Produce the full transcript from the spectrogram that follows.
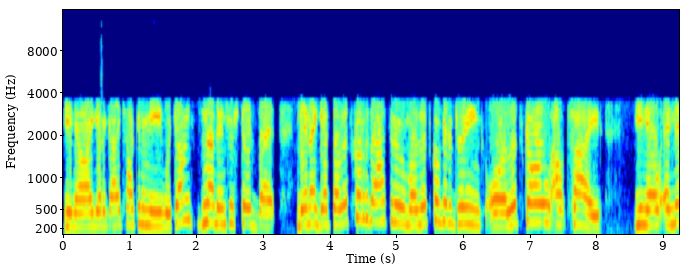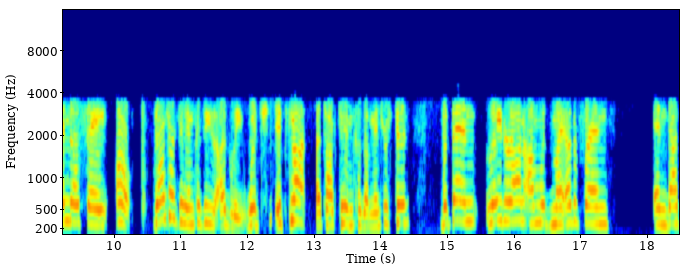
You know, I get a guy talking to me, which I'm not interested, but then I get the let's go to the bathroom or let's go get a drink or let's go outside, you know, and then they'll say, oh, don't talk to him because he's ugly, which it's not a talk to him because I'm interested. But then later on, I'm with my other friends, and that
